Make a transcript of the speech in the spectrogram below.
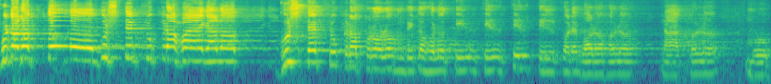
ফোটা রক্ত গুষ্টের টুকরা হয়ে গেল। গুষ্টের টুকরা প্রলম্বিত হলো, তিল তিল তিল তিল করে বড় হলো। নাক হলো, মুখ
